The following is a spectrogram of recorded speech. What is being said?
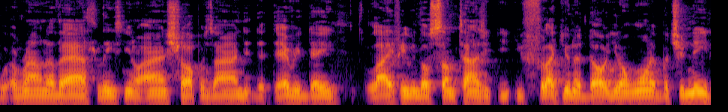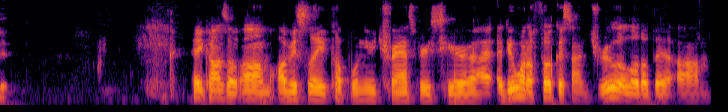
around other athletes. You know, iron sharpens iron. The, the everyday life, even though sometimes you, you feel like you're an adult, you don't want it, but you need it. Hey, Cuonzo. Um, obviously a couple new transfers here. I, I do want to focus on Drew a little bit. Um,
